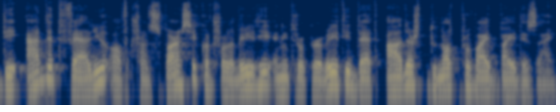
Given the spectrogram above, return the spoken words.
the added value of transparency, controllability, and interoperability that others do not provide by design.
